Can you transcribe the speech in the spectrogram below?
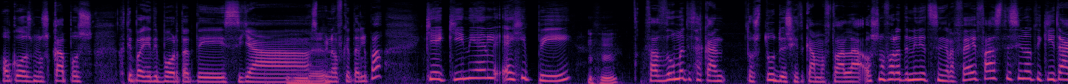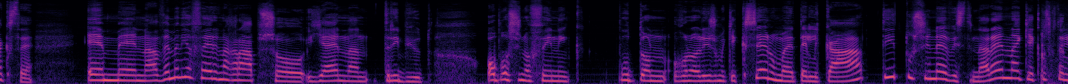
ο κόσμος κάπως χτύπαγε την πόρτα της για Ναι. spin-off κτλ. Και εκείνη έχει πει Μμμ. Θα δούμε τι θα κάνει το στούντιο σχετικά με αυτό. Αλλά όσον αφορά την ίδια τη συγγραφέα, η φάση της είναι ότι κοιτάξτε, εμένα δεν με ενδιαφέρει να γράψω για έναν tribute όπως είναι ο Φίνικ που τον γνωρίζουμε και ξέρουμε τελικά τι του συνέβη στην αρένα και εκτός κτλ.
